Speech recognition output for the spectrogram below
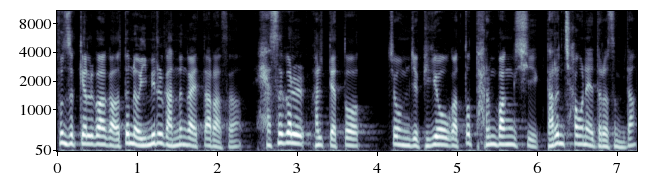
분석 결과가 어떤 의미를 갖는가에 따라서 해석을 할 때또 좀 이제 비교가 또 다른 방식, 다른 차원에 들어섭니다.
